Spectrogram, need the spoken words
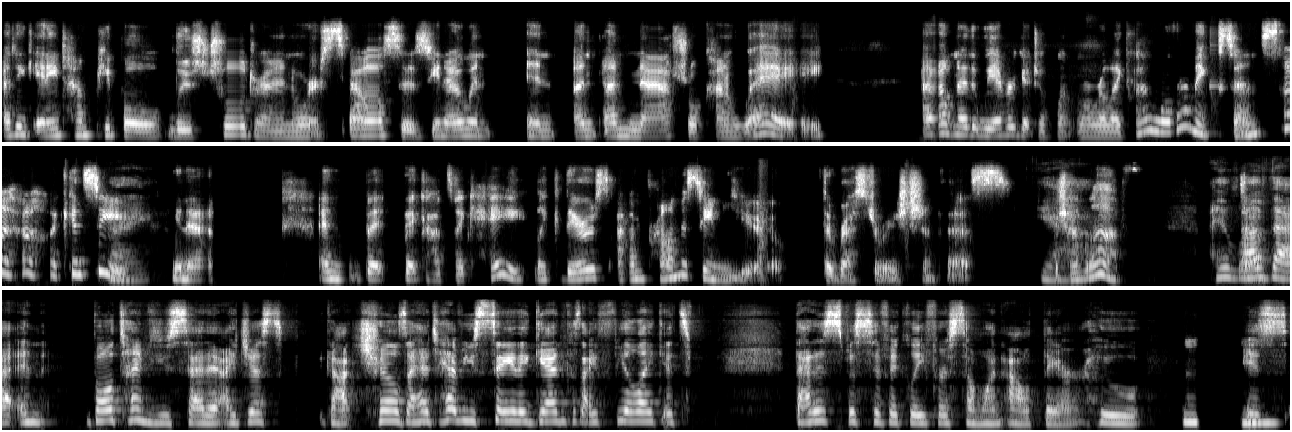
I think anytime people lose children or spouses, you know, in in an unnatural kind of way, I don't know that we ever get to a point where we're like, oh, well, that makes sense. I can see, right. you know. And but but God's like, hey, like there's I'm promising you the restoration of this, yeah. which I love. I love so. that. And both times you said it, I just got chills. I had to have you say it again because I feel like it's that is specifically for someone out there who mm-hmm. is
